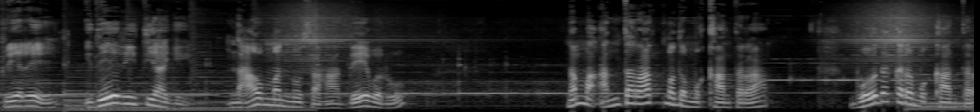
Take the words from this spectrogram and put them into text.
ಪ್ರಿಯರೇ, ಇದೇ ರೀತಿಯಾಗಿ ನಮ್ಮನ್ನು ಸಹ ದೇವರು ನಮ್ಮ ಅಂತರಾತ್ಮದ ಮುಖಾಂತರ, ಬೋಧಕರ ಮುಖಾಂತರ,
